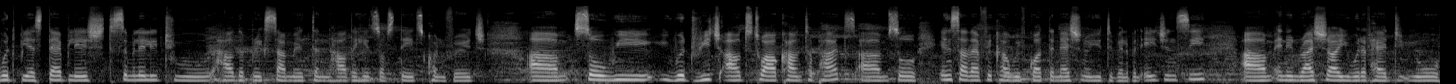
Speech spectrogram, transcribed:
would be established similarly to how the BRICS Summit and how the heads of states converge. Um, so we would reach out to our counterparts. Um, so in South Africa, we've got the National Youth Development Agency, um, and in Russia, you would have had your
